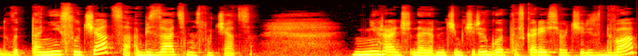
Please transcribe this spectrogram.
Вот они случатся, обязательно случатся. Не раньше, наверное, чем через год, а скорее всего через два.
